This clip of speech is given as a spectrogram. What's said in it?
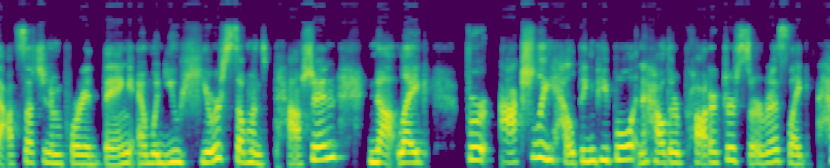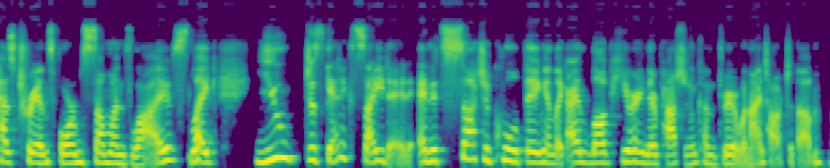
that's such an important thing. And when you hear someone's passion, not like, for actually helping people and how their product or service like has transformed someone's lives like you just get excited and it's such a cool thing and like i love hearing their passion come through when i talk to them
